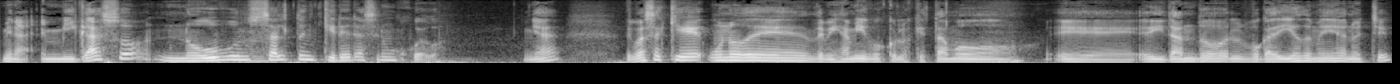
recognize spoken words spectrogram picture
Mira, en mi caso no hubo un salto en querer hacer un juego. ¿Ya? Lo que pasa es que uno de, de mis amigos con los que estamos eh, editando el Bocadillos de Medianoche,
